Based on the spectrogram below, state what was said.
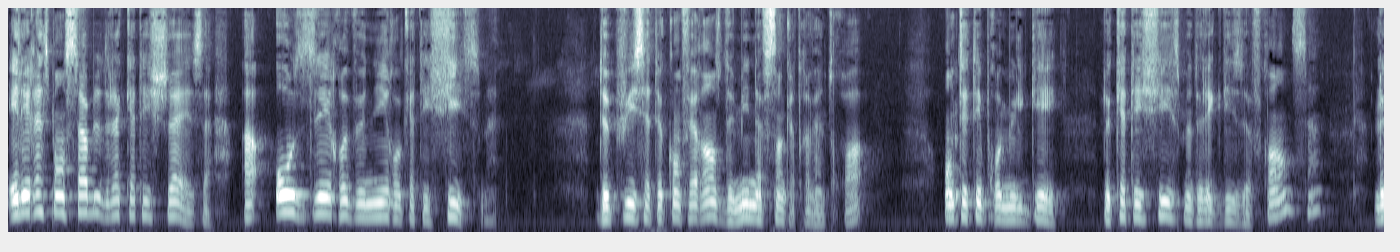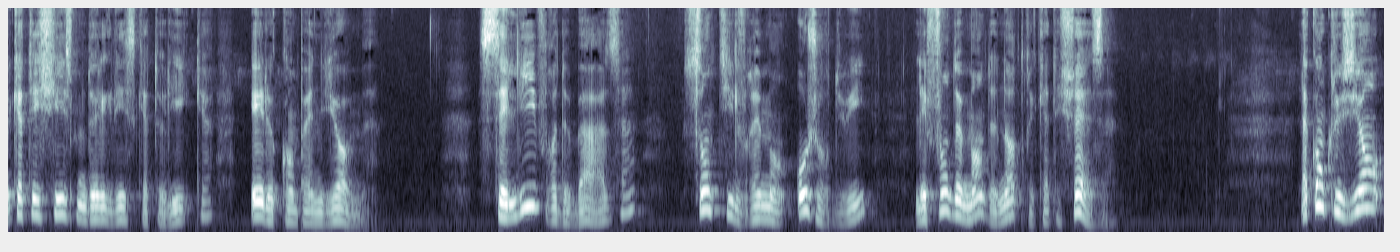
et les responsables de la catéchèse à oser revenir au catéchisme. Depuis cette conférence de 1983, ont été promulgués le catéchisme de l'Église de France, le catéchisme de l'Église catholique et le compendium. Ces livres de base sont-ils vraiment aujourd'hui les fondements de notre catéchèse La conclusion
